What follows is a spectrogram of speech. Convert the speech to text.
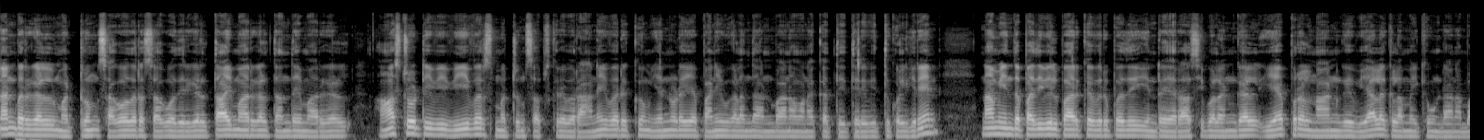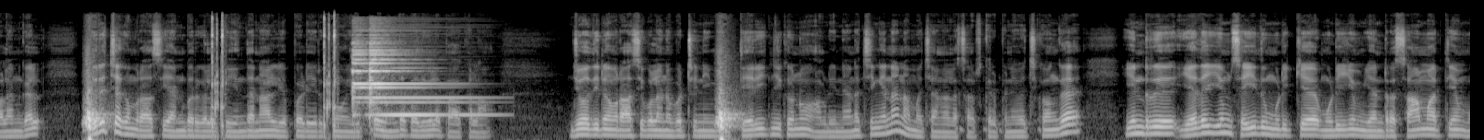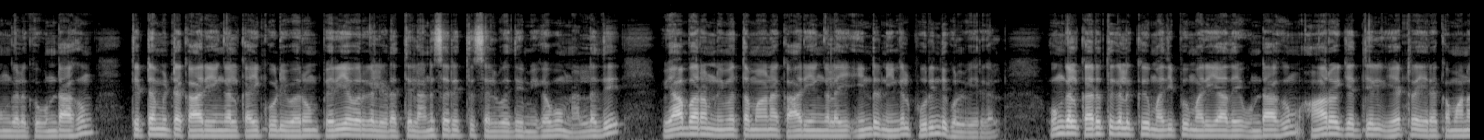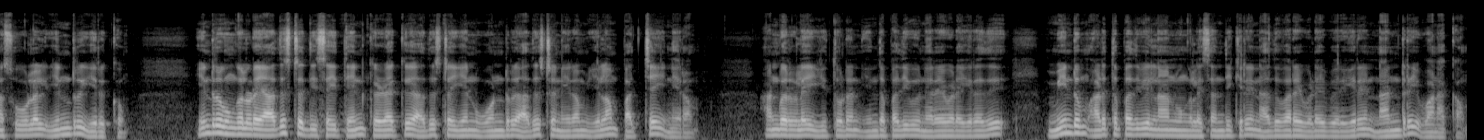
நண்பர்கள் மற்றும் சகோதர சகோதரிகள் தாய்மார்கள் தந்தைமார்கள் ஆஸ்ட்ரோ டிவி வீவர்ஸ் மற்றும் சப்ஸ்கிரைபர் அனைவருக்கும் என்னுடைய பணிவு கலந்த அன்பான வணக்கத்தை தெரிவித்துக் கொள்கிறேன். நாம் இந்த பதிவில் பார்க்கவிருப்பது இன்றைய ராசி பலன்கள். ஏப்ரல் நான்கு வியாழக்கிழமைக்கு உண்டான பலன்கள். விருச்சகம் ராசி அன்பர்களுக்கு இந்த நாள் எப்படி இருக்கும்? இப்போ இந்த பதிவில் பார்க்கலாம். ஜோதிடம் ராசி பலனை பற்றி நீங்கள் தெரிஞ்சுக்கணும் அப்படின்னு நினச்சிங்கன்னா நம்ம சேனலை சப்ஸ்கிரைப் பண்ணி வச்சுக்கோங்க. இன்று எதையும் செய்து முடிக்க முடியும் என்ற சாமர்த்தியம் உங்களுக்கு உண்டாகும். திட்டமிட்ட காரியங்கள் கைகூடி வரும். பெரியவர்கள் இடத்தில் அனுசரித்து செல்வது மிகவும் நல்லது. வியாபாரம் நிமித்தமான காரியங்களை இன்று நீங்கள் புரிந்து கொள்வீர்கள். உங்கள் கருத்துகளுக்கு மதிப்பு மரியாதை உண்டாகும். ஆரோக்கியத்தில் ஏற்ற இறக்கமான சூழல் இன்று இருக்கும். இன்று உங்களுடைய அதிர்ஷ்ட திசை தென்கிழக்கு அதிர்ஷ்ட எண் ஒன்று அதிர்ஷ்ட நிறம் இளம் பச்சை நிறம். அன்பர்களே இத்துடன் இந்த பதிவு நிறைவடைகிறது. மீண்டும் அடுத்த பதிவில் நான் உங்களை சந்திக்கிறேன். அதுவரை விடைபெறுகிறேன். நன்றி. வணக்கம்.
